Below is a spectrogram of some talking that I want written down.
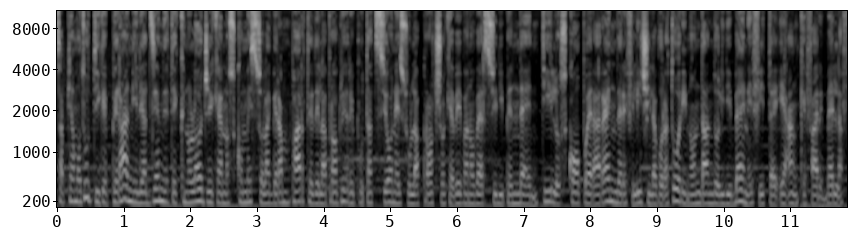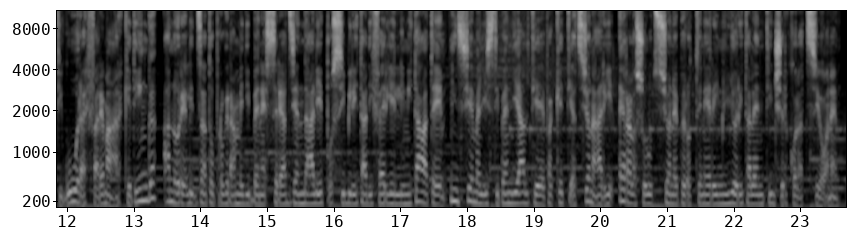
Sappiamo tutti che per anni le aziende tecnologiche hanno scommesso la gran parte della propria reputazione sull'approccio che avevano verso i dipendenti, lo scopo era rendere felici i lavoratori non dandoli di benefit e anche fare bella figura e fare marketing, hanno realizzato programmi di benessere aziendali e possibilità di ferie illimitate, insieme agli stipendi alti e ai pacchetti azionari era la soluzione per ottenere i migliori talenti in circolazione.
